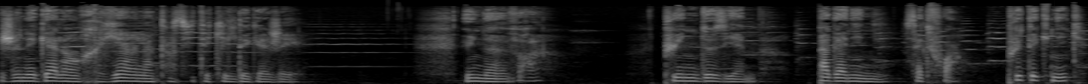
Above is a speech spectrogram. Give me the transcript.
Je n'égale en rien l'intensité qu'il dégageait. Une œuvre, puis une deuxième, Paganini, cette fois plus technique,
